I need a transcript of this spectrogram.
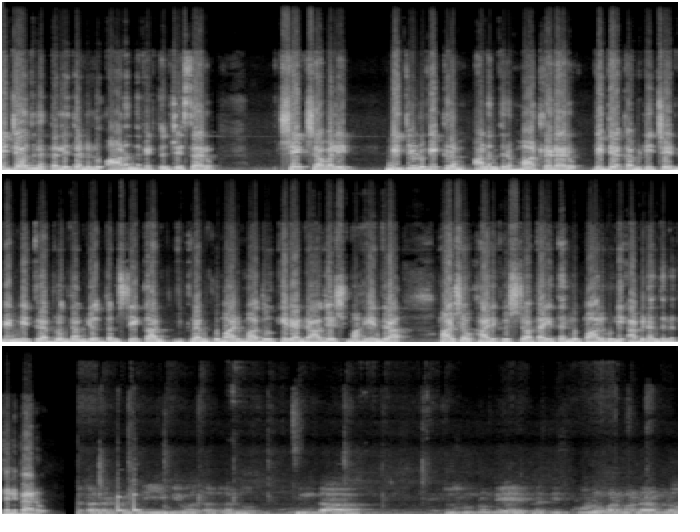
విద్యార్థుల తల్లిదండ్రులు ఆనందం వ్యక్తం చేశారు. షేక్షావలి మిత్రుడు విక్రమ్ అనంతరం మాట్లాడారు. విద్యా కమిటీ చైర్మన్ మిత్ర బృందం యుద్ధం శ్రీకాంత్ విక్రమ్ కుమార్ మధు కిరణ్ రాజేష్ మహేంద్ర అశోక్ హరికృష్ణ తదితరులు పాల్గొని అభినందనలు తెలిపారు. చూసుకుంటుంటే ప్రతి స్కూలు మన మండలంలో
